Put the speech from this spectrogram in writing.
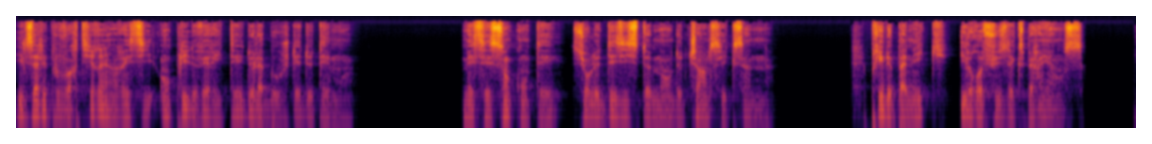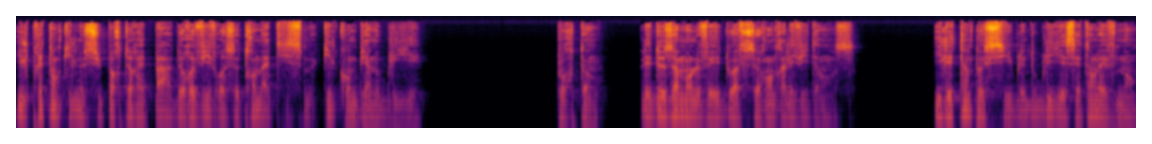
ils allaient pouvoir tirer un récit empli de vérité de la bouche des deux témoins. Mais c'est sans compter sur le désistement de Charles Hickson. Pris de panique, il refuse l'expérience, il prétend qu'il ne supporterait pas de revivre ce traumatisme qu'il compte bien oublier. Pourtant, les deux hommes enlevés doivent se rendre à l'évidence. Il est impossible d'oublier cet enlèvement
